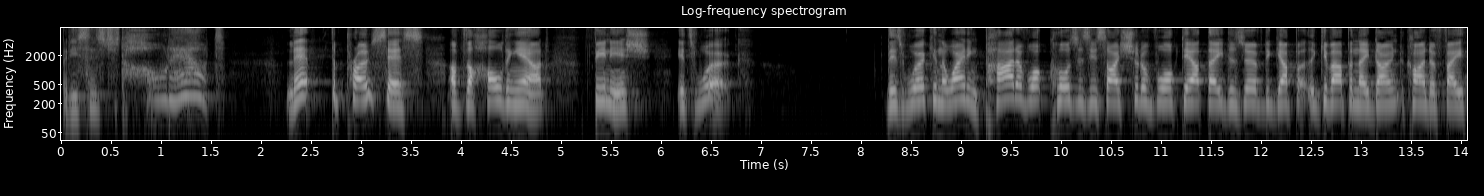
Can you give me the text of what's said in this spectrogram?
But he says, just hold out. Let the process of the holding out finish its work. There's work in the waiting. Part of what causes this, I should have walked out, they deserve to give up and they don't kind of faith,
